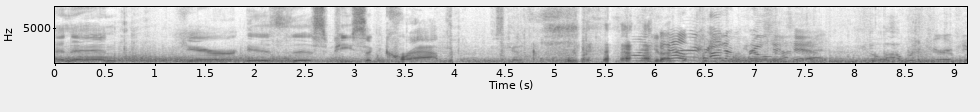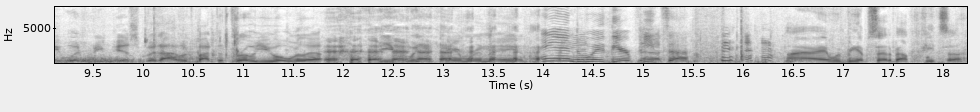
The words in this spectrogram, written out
And then here is this piece of crap. Just kidding. Unappreciative. You know, I wouldn't care if you wouldn't be pissed, but I was about to throw you over that, even with your camera in the hand. And with your pizza. I would be upset about the pizza.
